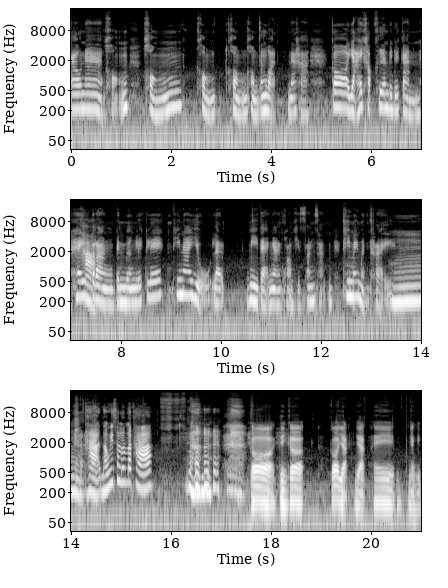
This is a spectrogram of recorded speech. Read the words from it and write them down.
ก้าวหน้าของของของของของจังหวัดนะคะ ก็อยากให้ขับเคลื่อนไปด้วยกัน ให้ค่ะตรังเป็นเมืองเล็กๆ ที่น่าอยู่และมีแต่งานความคิดสร้างสรรค์ที่ไม่เหมือนใครอืมค่ะค่ะน้องวิสรุตล่ะคะก็จริงก็ก็อยากอยากให้อย่างที่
